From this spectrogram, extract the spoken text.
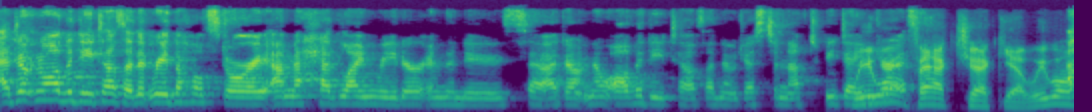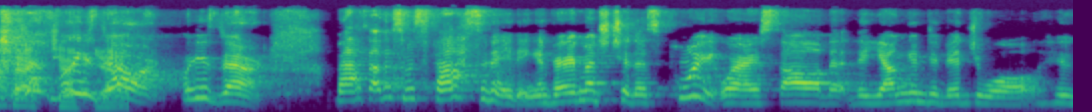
I don't know all the details. I didn't read the whole story. I'm a headline reader in the news, so I don't know all the details. I know just enough to be dangerous. We won't fact check you. We won't fact check Please yet. don't. Please don't. But I thought this was fascinating and very much to this point where I saw that the young individual who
